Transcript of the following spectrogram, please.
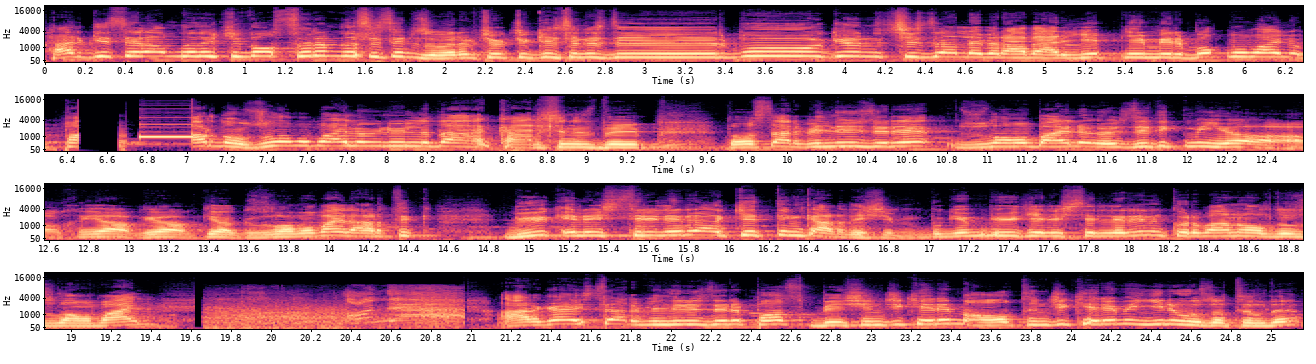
Herkese selamünaleyküm dostlarım nasılsınız? Umarım çok çok iyisinizdir. Bugün sizlerle beraber yepyeni bir Bok Mobile... Pa- Pardon Zula Mobile oyunuyla da karşınızdayım. Dostlar bildiğiniz üzere Zula Mobile'ı özledik mi? Yok yok yok yok. Zula Mobile artık büyük eleştirileri hak ettin kardeşim. Bugün büyük eleştirilerin kurbanı oldun Zula Mobile. Arkadaşlar bildiğiniz üzere pas 5. kere mi 6. kere mi yine uzatıldı.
